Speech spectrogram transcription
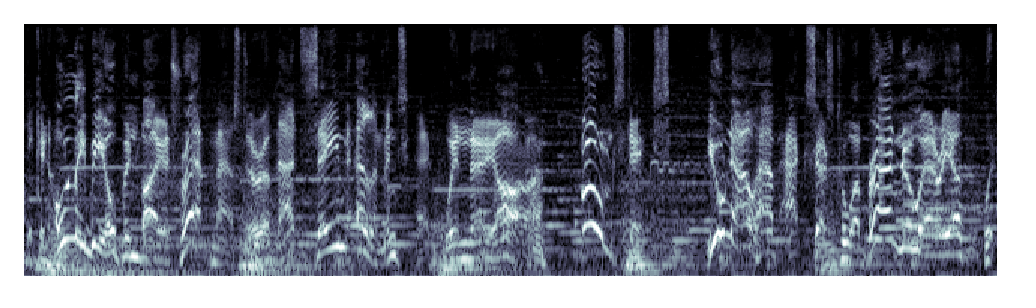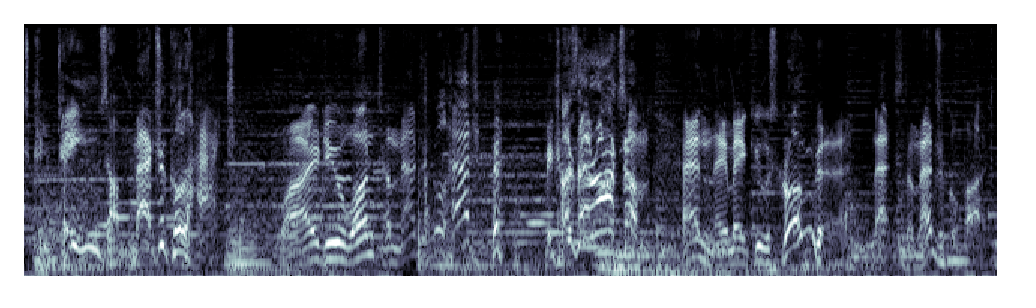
They can only be opened by a trap master of that same element, and when they are, boomsticks! You now have access to a brand new area which contains a magical hat. Why do you want a magical hat? because they're awesome! And they make you stronger. That's the magical part.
